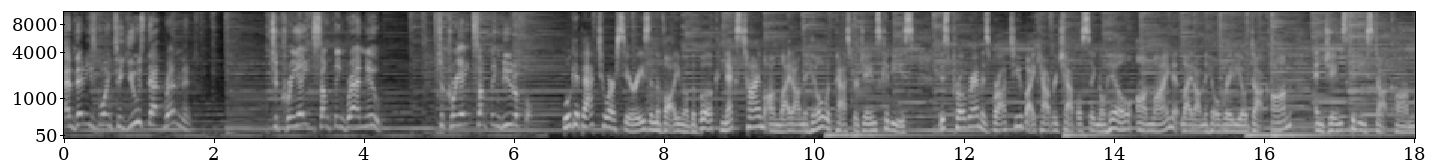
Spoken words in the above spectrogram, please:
and then He's going to use that remnant to create something brand new, to create something beautiful. We'll get back to our series in the volume of the book next time on Light on the Hill with Pastor James Kaddis. This program is brought to you by Calvary Chapel Signal Hill online at lightonthehillradio.com and jameskaddis.com.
